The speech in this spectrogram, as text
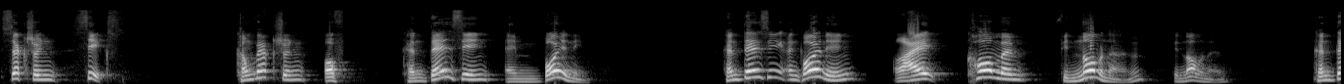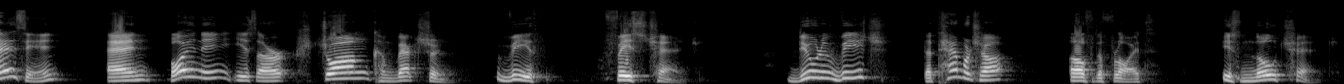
Section 6 Convection of condensing and boiling. Condensing and boiling are common phenomenon. phenomenon. Condensing and boiling is a strong convection with phase change, during which the temperature of the fluid is no change,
